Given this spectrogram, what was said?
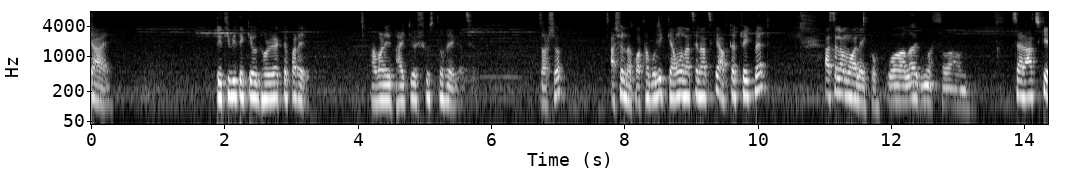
চায় পৃথিবীতে কেউ ধরে রাখতে পারে? আমার এই ভাইটিও সুস্থ হয়ে গেছে। দর্শক আসুন না কথা বলি কেমন আছেন আজকে আফটার ট্রিটমেন্ট আসসালামু আলাইকুম। ওয়ালাইকুম আসসালাম। স্যার আজকে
